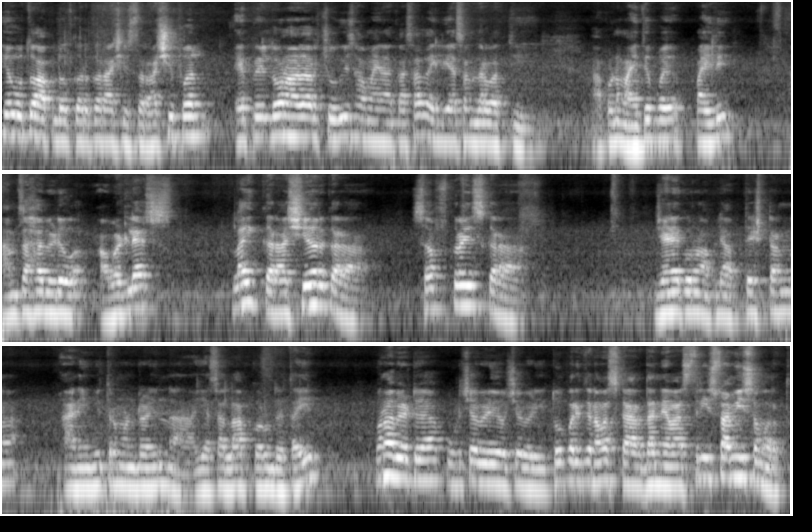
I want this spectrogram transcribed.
हे होतं आपलं कर्क राशीचं राशीफल. एप्रिल दोन हजार चोवीस हा महिना कसा जाईल या संदर्भातली आपण माहिती प पाहिली. आमचा हा व्हिडिओ आवडल्यास लाईक करा शेअर करा सबस्क्राईब करा. जेणेकरून आपल्या आपतेष्टांना आणि मित्रमंडळींना याचा लाभ करून देता येईल. पुन्हा भेटूया पुढच्या व्हिडिओच्या वेळी. तोपर्यंत नमस्कार धन्यवाद. श्री स्वामी समर्थ.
